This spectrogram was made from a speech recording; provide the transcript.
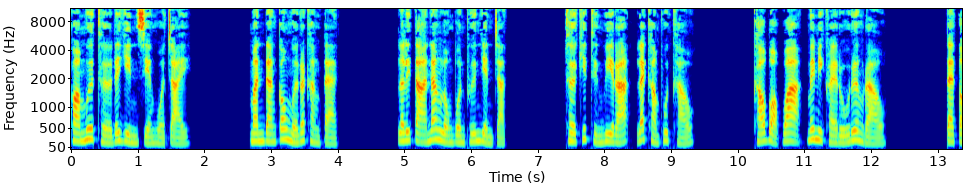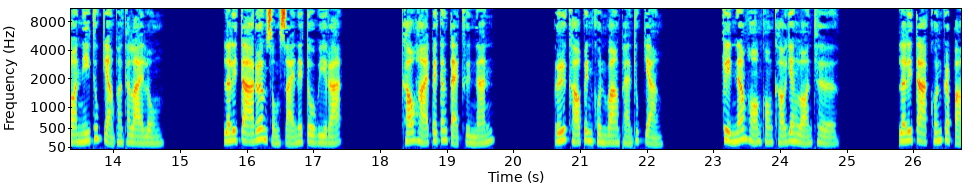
ความมืดเธอได้ยินเสียงหัวใจ มันดังก้องเหมือนระฆังแตก ลลิตานั่งลงบนพื้นเย็นจัด เธอคิดถึงวีระและคำพูดเขา เขาบอกว่าไม่มีใครรู้เรื่องเรา แต่ตอนนี้ทุกอย่างพังทลายลง ลลิตาเริ่มสงสัยในตัววีระ เขาหายไปตั้งแต่คืนนั้น หรือเขาเป็นคนวางแผนทุกอย่าง กลิ่นน้ำหอมของเขายังหลอนเธอ ลลิตาค้นกระเป๋า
